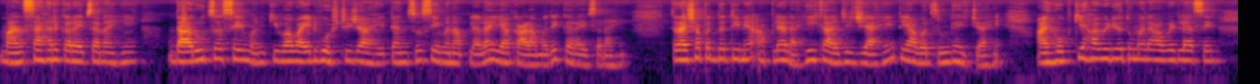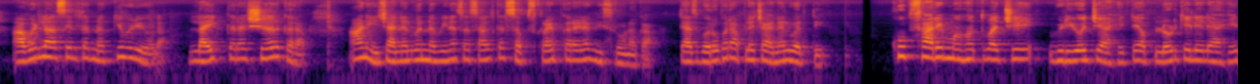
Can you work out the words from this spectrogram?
मांसाहार करायचा नाही दारूचं सेवन किंवा वाईट गोष्टी ज्या आहेत त्यांचं सेवन आपल्याला या काळामध्ये करायचं नाही. तर अशा पद्धतीने आपल्याला ही काळजी जी आहे ती आवर्जून घ्यायची आहे. आय होप की हा व्हिडिओ तुम्हाला आवडला असेल. आवडला असेल तर नक्की व्हिडिओला लाईक करा शेअर करा आणि चॅनलवर नवीनच असाल तर सबस्क्राईब करायला विसरू नका. त्याचबरोबर आपल्या चॅनलवरती खूप सारे महत्त्वाचे व्हिडिओ जे आहेत ते अपलोड केलेले आहेत.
